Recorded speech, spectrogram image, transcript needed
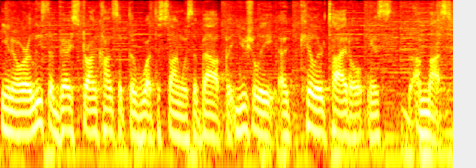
You know, or at least a very strong concept of what the song was about. But usually, a killer title is a must.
